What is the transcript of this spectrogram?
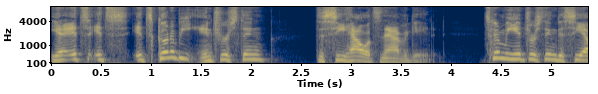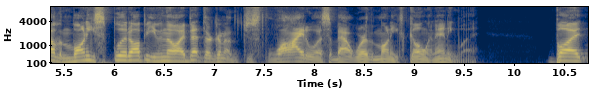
yeah, it's it's it's going to be interesting to see how it's navigated. It's going to be interesting to see how the money split up, even though I bet they're going to just lie to us about where the money's going anyway. But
